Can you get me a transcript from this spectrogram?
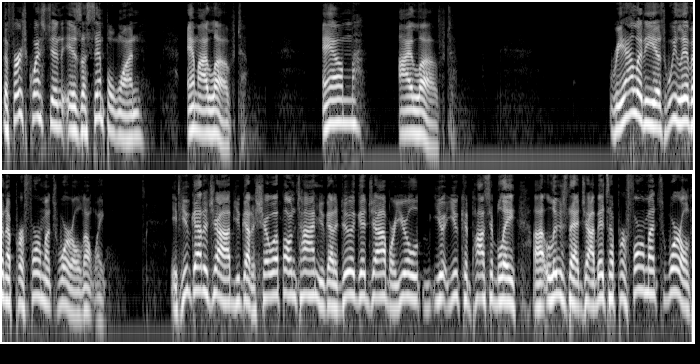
The first question is a simple one Am I loved? Am I loved? Reality is, we live in a performance world, don't we? If you've got a job, you've got to show up on time, you've got to do a good job, or you'll, you, you could possibly uh, lose that job. It's a performance world.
